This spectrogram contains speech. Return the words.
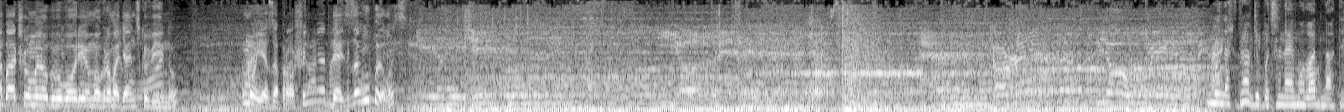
Я бачу, ми обговорюємо громадянську війну. Моє запрошення десь загубилось. Ми насправді починаємо ладнати.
